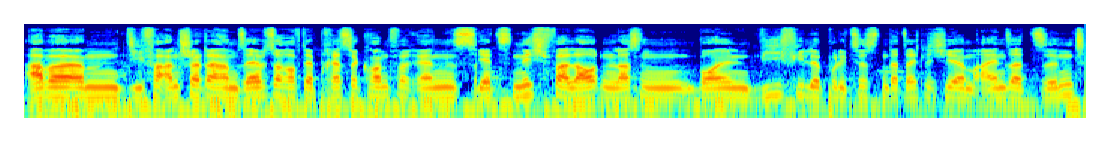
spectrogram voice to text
Aber ähm, die Veranstalter haben selbst auch auf der Pressekonferenz jetzt nicht verlauten lassen wollen, wie viele Polizisten tatsächlich hier im Einsatz sind.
